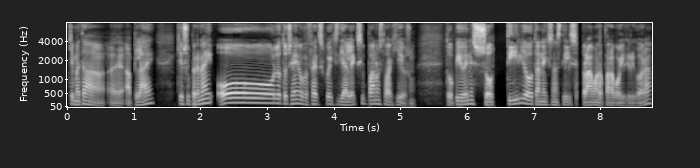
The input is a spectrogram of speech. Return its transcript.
και μετά ε, apply και σου περνάει όλο το chain of effects που έχεις διαλέξει πάνω στο αρχείο σου. Το οποίο είναι σωτήριο όταν έχεις να στείλεις πράγματα πάρα πολύ γρήγορα.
